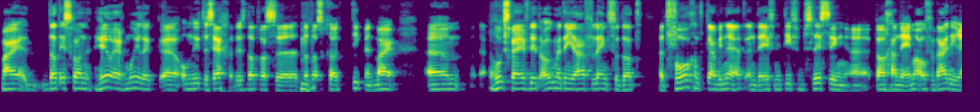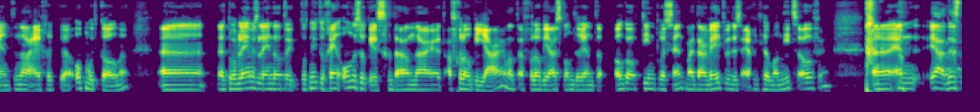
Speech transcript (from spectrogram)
Maar dat is gewoon heel erg moeilijk uh, om nu te zeggen. Dus dat was, uh, dat mhm. was een groot kritiekpunt. Maar um, Hoek schreef dit ook met een jaar verlengd, zodat het volgende kabinet een definitieve beslissing kan gaan nemen over waar die rente nou eigenlijk op moet komen. Uh, het probleem is alleen dat er tot nu toe geen onderzoek is gedaan naar het afgelopen jaar. Want het afgelopen jaar stond de rente ook al op 10%, maar daar weten we dus eigenlijk helemaal niets over. Uh, en ja, dus.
